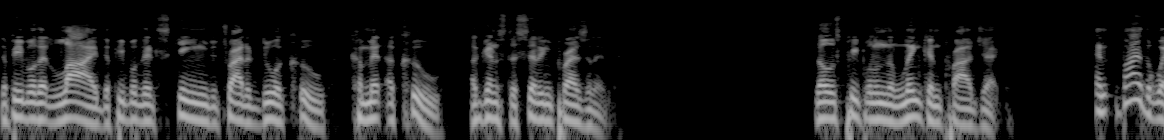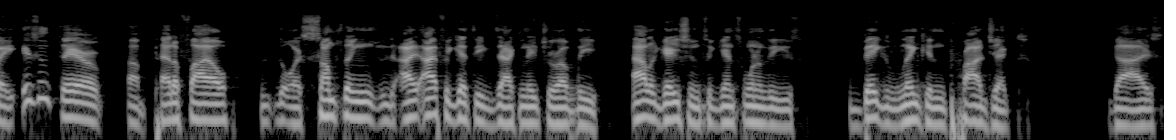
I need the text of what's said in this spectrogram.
The people that lied, the people that schemed to try to do a coup, commit a coup against the sitting president. Those people in the Lincoln Project. And by the way, isn't there a pedophile or something? I, I forget the exact nature of the allegations against one of these big Lincoln Project guys.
